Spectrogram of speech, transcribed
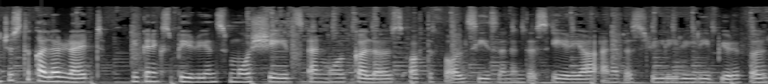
Not just the color red, you can experience more shades and more colors of the fall season in this area and it is really really beautiful.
